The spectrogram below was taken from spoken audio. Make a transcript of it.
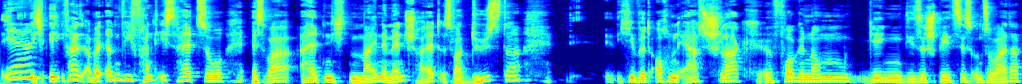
ja. Ich, ich, ich fand, aber irgendwie fand ich es halt so, es war halt nicht meine Menschheit, es war düster, hier wird auch ein Erstschlag äh, vorgenommen gegen diese Spezies und so weiter.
